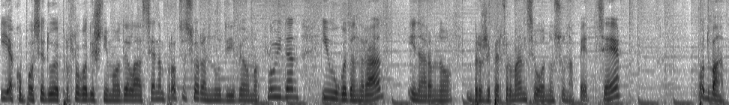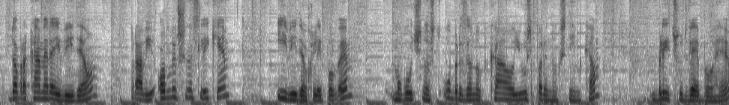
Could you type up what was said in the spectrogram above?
iako posjeduje prošlogodišnji model A7 procesora, nudi veoma fluidan i ugodan rad i naravno brže performanse u odnosu na 5C. Po 2. Dobra kamera i video, pravi odlične slike i videoklipove, mogućnost ubrzanog kao i usporenog snimka, blic u dve boje,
